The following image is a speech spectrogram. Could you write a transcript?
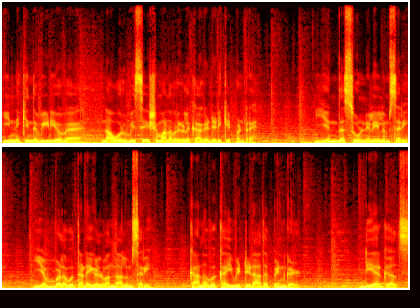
இன்னைக்கு இந்த வீடியோவை நான் ஒரு விசேஷமானவர்களுக்காக டெடிகேட் பண்றேன். எந்த சூழ்நிலையிலும் சரி எவ்வளவு தடைகள் வந்தாலும் சரி கனவு கைவிட்டிடாத பெண்கள். டியர் கேர்ள்ஸ்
